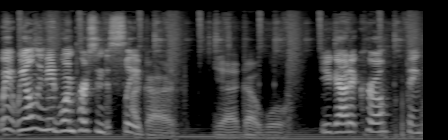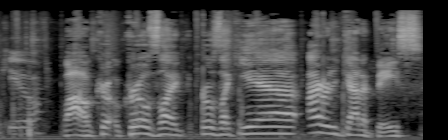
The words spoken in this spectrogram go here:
Wait, we only need one person to sleep. I sleep. got Yeah, I got wool. You got it, Krill? Thank you. Wow, Krill- Krill's like Krill's like, yeah, I already got a base.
